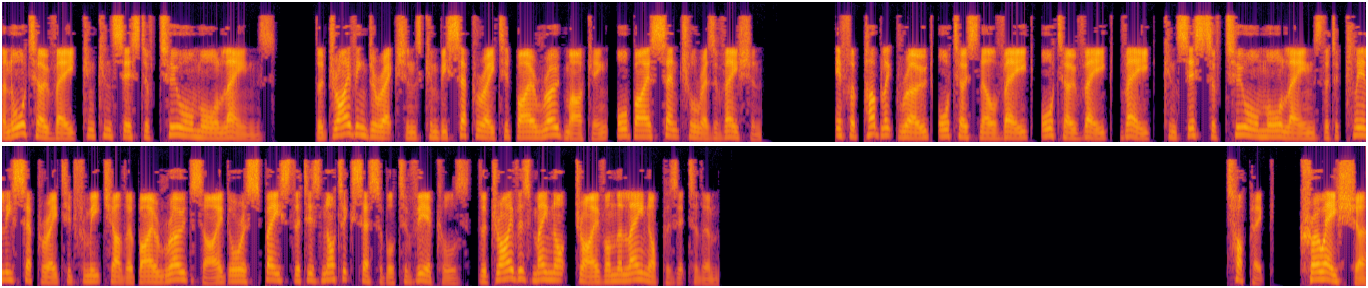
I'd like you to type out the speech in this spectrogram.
An autoweg can consist of two or more lanes. The driving directions can be separated by a road marking, or by a central reservation. If a public road Autosnelweg, Autoweg, Weg, consists of two or more lanes that are clearly separated from each other by a roadside or a space that is not accessible to vehicles, the drivers may not drive on the lane opposite to them. Topic. Croatia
